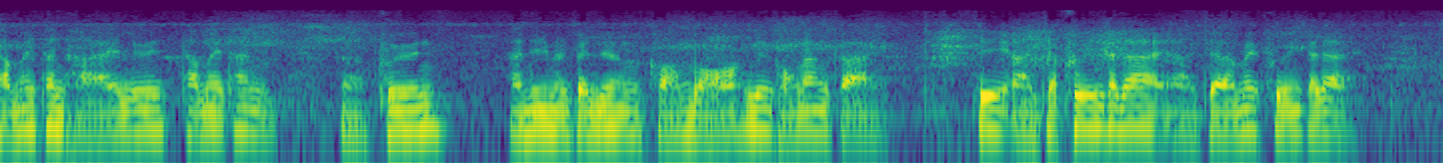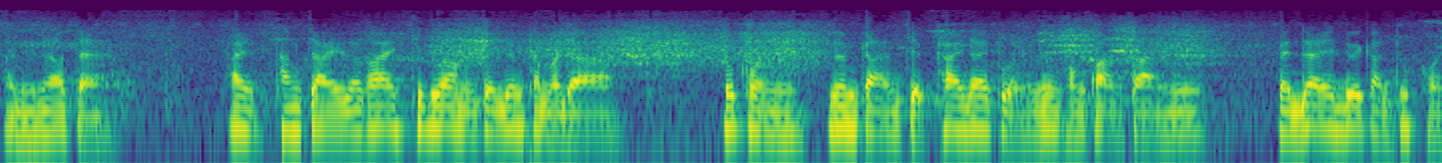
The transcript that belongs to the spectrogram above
ทำให้ท่านหายหรือทำให้ท่านฟื้น อันนี้มันเป็นเรื่องของหมอเรื่องของร่างกาย ที่อาจจะฟื้นก็ได้ อาจจะไม่ฟื้นก็ได้ อันนี้แล้วแต่ให้ทางใจแล้วก็ให้คิดว่ามันเป็นเรื่องธรรมดา ทุกคนเรื่องการเจ็บไข้ได้ป่วยเรื่องของความตายนี้เป็นได้ด้วยกันทุกคน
